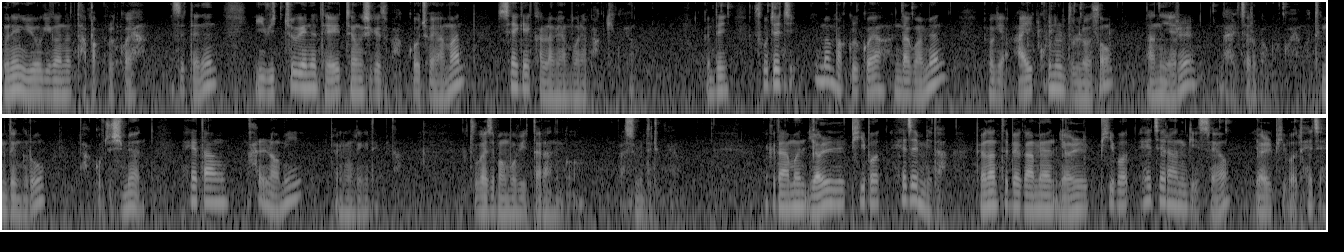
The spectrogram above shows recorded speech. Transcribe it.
운행 유효 기간을 다 바꿀 거야 했을 때는 이 위쪽에 있는 데이터 형식에서 바꿔줘야만 세 개의 칼럼이 한 번에 바뀌고요. 근데 소재지 1만 바꿀 거야 한다고 하면 여기 아이콘을 눌러서 나는 얘를 날짜로 바꿀 거야 뭐 등등으로 바꿔주시면 해당 칼럼이 변경되게 됩니다. 두 가지 방법이 있다라는 거 말씀을 드리고요. 그 다음은 열 피벗 해제입니다. 변환 탭에 가면 열 피벗 해제라는 게 있어요. 열 피벗 해제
